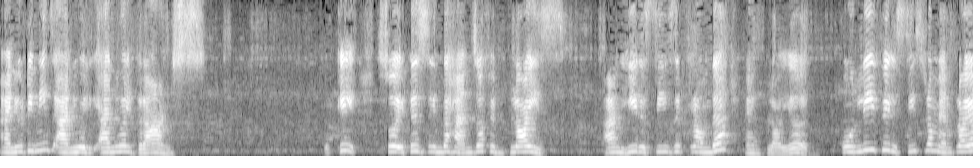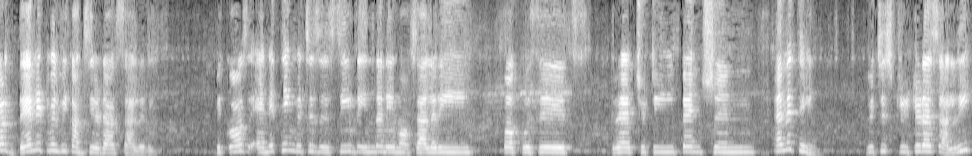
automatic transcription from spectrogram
Annuity means annually, annual grants. Okay, so it is in the hands of employees and he receives it from the employer. Only if he receives from employer, then it will be considered as salary. Because anything which is received in the name of salary, perquisites, gratuity, pension, anything which is treated as salary,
